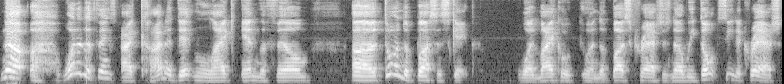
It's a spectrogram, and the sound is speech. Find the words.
now, one of the things I kind of didn't like in the film, uh, during the bus escape, when Michael, when the bus crashes. Now, we don't see the crash,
